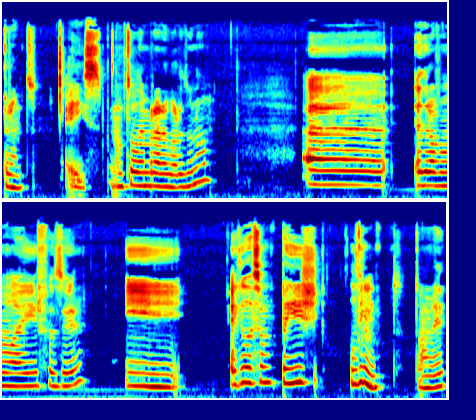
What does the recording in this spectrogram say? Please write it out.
Pronto, é isso. Não estou a lembrar agora do nome. Uh, adoravam lá ir fazer e aquilo é ser um país lindo. Estão a ver?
